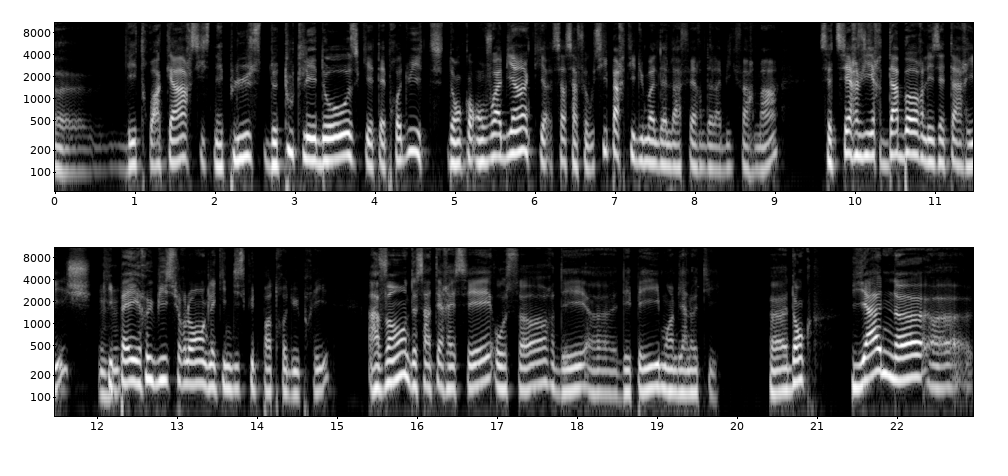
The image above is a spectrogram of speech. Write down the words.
euh, les trois quarts, si ce n'est plus, de toutes les doses qui étaient produites. Donc on voit bien que ça, ça fait aussi partie du modèle d'affaires de la Big Pharma c'est de servir d'abord les États riches, qui Mhm. payent rubis sur l'ongle et qui ne discutent pas trop du prix, avant de s'intéresser au sort des, euh, des pays moins bien lotis. Euh, donc, il y a une, euh,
